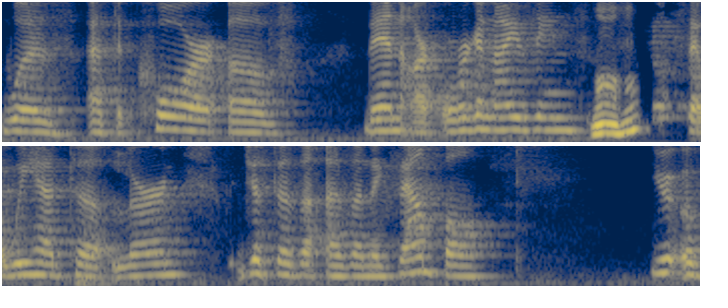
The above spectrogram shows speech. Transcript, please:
was at the core of then our organizing mm-hmm. skills that we had to learn. Just as, a, as an example, you're, uh,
